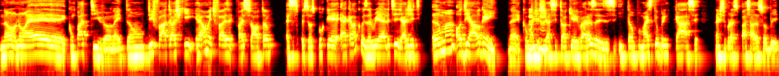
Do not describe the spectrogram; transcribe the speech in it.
não, não é compatível, né? Então, de fato, eu acho que realmente faz, faz falta essas pessoas, porque é aquela coisa, reality, a gente ama odiar alguém, né? Como a Uhum. gente já citou aqui várias vezes. Então, por mais que eu brincasse nas temporadas passadas sobre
